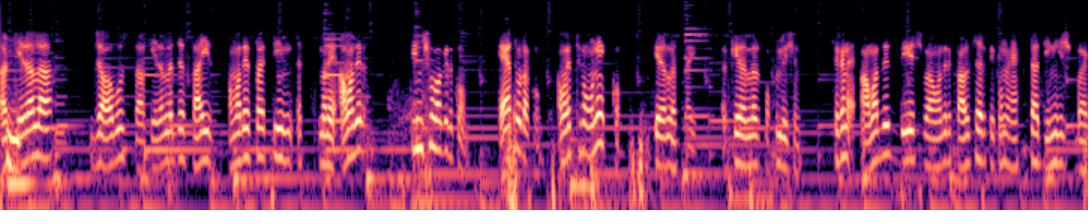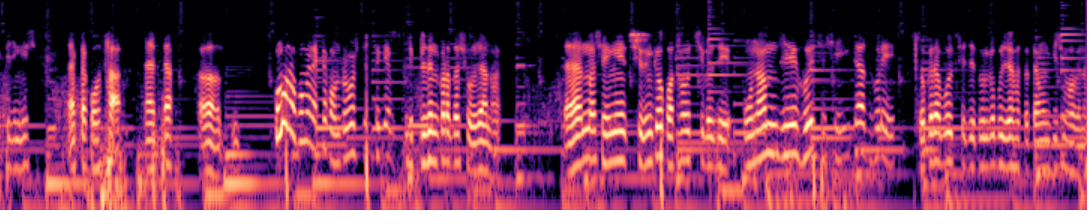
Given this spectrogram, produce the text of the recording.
আর কেরালা যা অবস্থা কেরালার যা সাইজ আমাদের প্রায় তিন মানে আমাদের তিনশো ভাগের কম এতটা কম আমাদের থেকে অনেক কম কেরালার সাইজ আর কেরালার পপুলেশন সেখানে আমাদের দেশ বা আমাদের কালচারকে কোনো একটা জিনিস বা একটা জিনিস একটা কথা একটা আহ, কোনো রকমের একটা কন্ট্রোভার্সির থেকে রিপ্রেজেন্ট করা তো সোজা নয়। জন্য সেই নিয়ে সেদিনকেও কথা হচ্ছিল যে ওনাম যে হয়েছে সেইটা ধরে লোকেরা বলছে যে দুর্গাপূজা হয়তো তেমন কিছু হবে না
